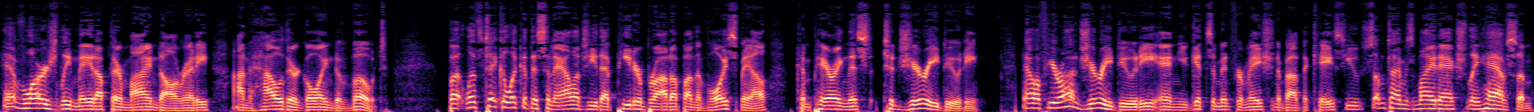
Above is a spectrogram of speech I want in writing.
have largely made up their mind already on how they're going to vote. But let's take a look at this analogy that Peter brought up on the voicemail, comparing this to jury duty. Now, if you're on jury duty and you get some information about the case, you sometimes might actually have some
